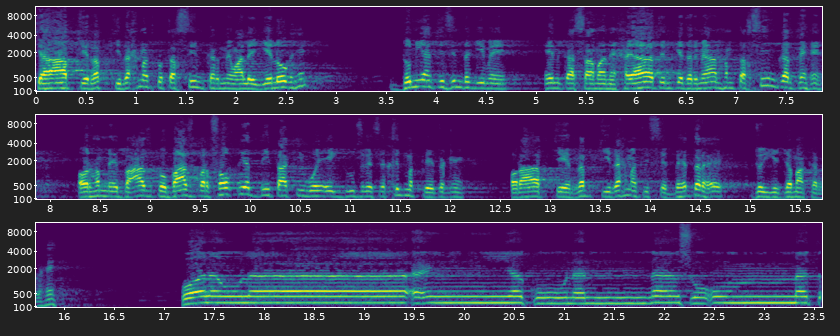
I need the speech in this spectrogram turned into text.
کیا آپ کے رب کی رحمت کو تقسیم کرنے والے یہ لوگ ہیں؟ دنیا کی زندگی میں ان کا سامان حیات ان کے درمیان ہم تقسیم کرتے ہیں۔ اور ہم نے بعض کو بعض پر فوقیت دی تاکہ وہ ایک دوسرے سے خدمت لے سکیں اور آپ کے رب کی رحمت اس سے بہتر ہے جو یہ جمع کر رہے ہیں۔ ولولا أن يكون الناس أمة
